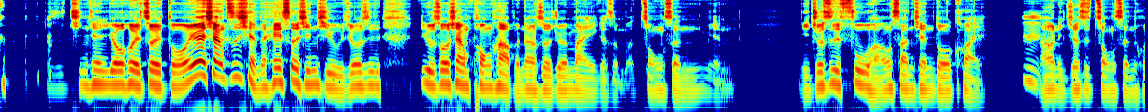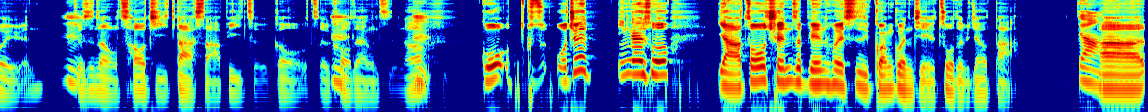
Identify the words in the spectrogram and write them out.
就是今天优惠最多，因为像之前的黑色星期五，就是例如说像 Pornhub 那个时候就会卖一个什么终身免，你就是付好像三千多块，然后你就是终身会员，就是那种超级大傻逼折扣折扣这样子，然后国我觉得应该说亚洲圈这边会是光棍节做的比较大，对啊，啊，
